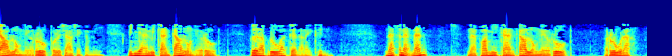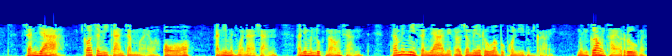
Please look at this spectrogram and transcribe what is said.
ก้าวลงในรูปพระเจ้าใช้คำนี้ วิญญาณมีการก้าวลงในรูป เพื่อรับรู้ว่าเกิดอะไรขึ้น ณขณะนั้นนะพอมีการก้าวลงในรูป รู้ละ สัญญาก็จะมีการจำหมายว่าโอ้อันนี้มันหัวหน้าฉัน อันนี้มันลูกน้องฉัน ถ้าไม่มีสัญญาเนี่ยเราจะไม่รู้ว่าบุคคลนี้เป็นใคร เหมือนกล้องถ่ายรูปอะ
